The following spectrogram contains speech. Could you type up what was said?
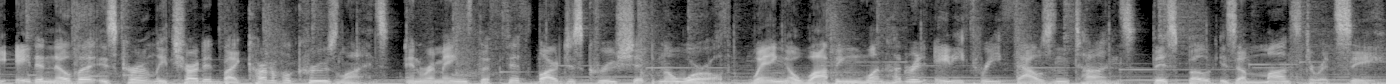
The Aida Nova is currently charted by Carnival Cruise Lines and remains the fifth largest cruise ship in the world, weighing a whopping 183,000 tons. This boat is a monster at sea,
